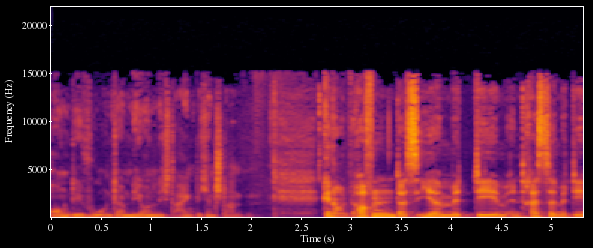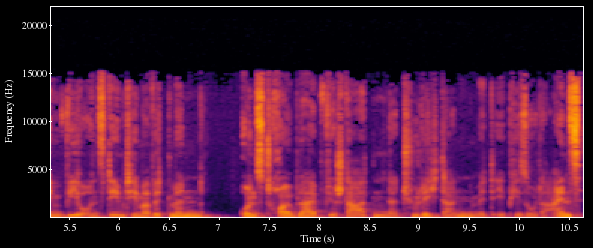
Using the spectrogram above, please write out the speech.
Rendezvous unterm Neonlicht eigentlich entstanden. Genau, und wir hoffen, dass ihr mit dem Interesse, mit dem wir uns dem Thema widmen, uns treu bleibt. Wir starten natürlich dann mit Episode 1,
